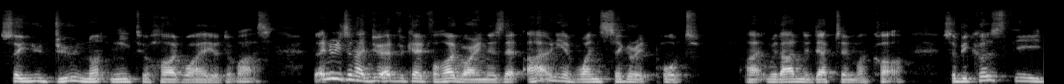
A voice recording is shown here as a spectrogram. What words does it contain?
So you do not need to hardwire your device. The only reason I do advocate for hardwiring is that I only have one cigarette port uh, without an adapter in my car. So because the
